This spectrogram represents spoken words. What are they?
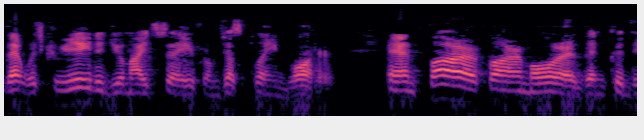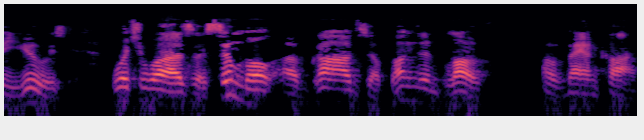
that was created, you might say, from just plain water. And far, far more than could be used, which was a symbol of God's abundant love of mankind.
